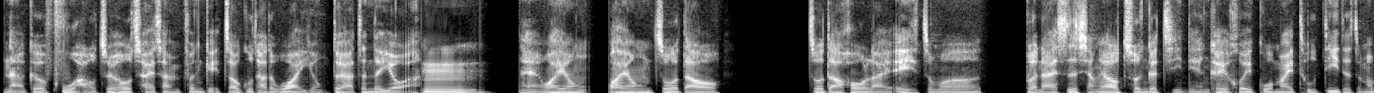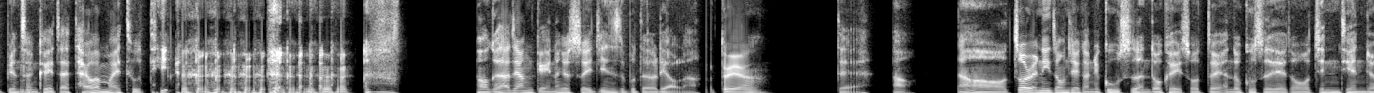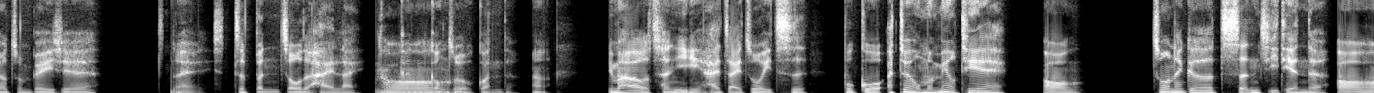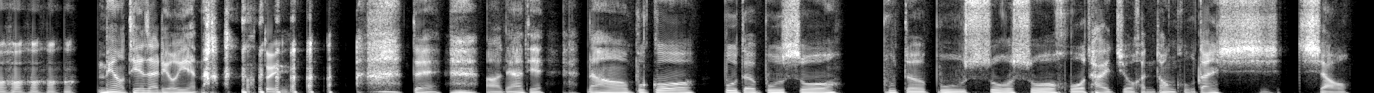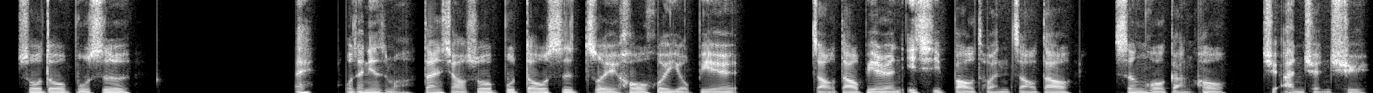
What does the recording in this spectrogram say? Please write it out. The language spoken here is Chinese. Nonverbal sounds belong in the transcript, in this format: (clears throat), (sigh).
哪个富豪最后财产分给照顾他的外佣？对啊，真的有啊。嗯，哎，外佣外佣做到做到后来，哎，怎么本来是想要存个几年可以回国买土地的，怎么变成可以在台湾买土地？(laughs) 哦，可他这样给那个税金是不得了啦。对呀、啊，对，好，然后做人力中介，感觉故事很多可以说，对，很多故事也多。今天就要准备一些，哎，这本周的 highlight 跟工作有关的啊、哦。你们好有诚意，还再做一次。不过，哎，对我们没有贴哦，做那个剩几天的哦，好好好好，没有贴在留言啊。哦、对，(laughs) 对，啊，等下贴。然后，不过。不得不说，不得不说，说活太久很痛苦，但小说都不是。哎，我在念什么？但小说不都是最后会有别找到别人一起抱团，找到生活感后去安全区。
